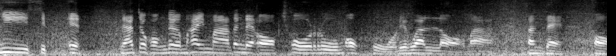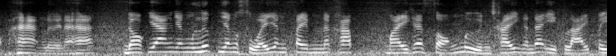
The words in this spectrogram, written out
2021 นะเจ้าของเดิมให้มาตั้งแต่ออกโชว์รูม โอ้โห เรียกว่าหล่อมาตั้งแต่ออกห้างเลยนะฮะ ดอกยางยังลึกยังสวยยังเต็มนะครับ ไม่แค่ 20,000 ใช้กันได้อีกหลายปี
